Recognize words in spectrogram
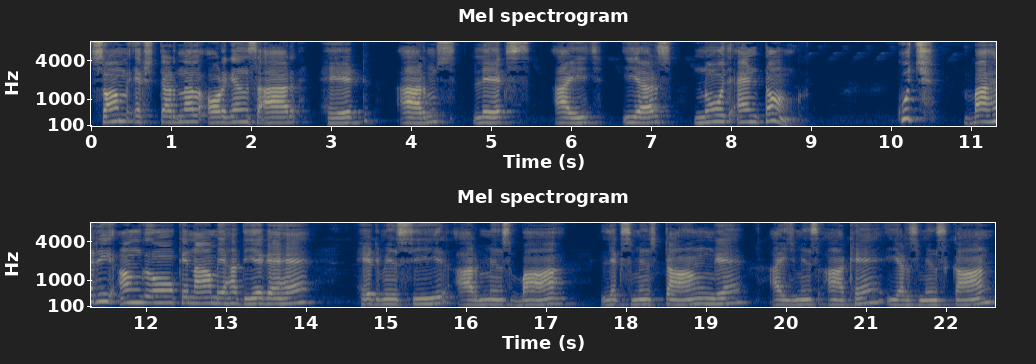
Some external organs are head, arms, legs, eyes, ears, nose and tongue. कुछ बाहरी अंगों के नाम यहाँ दिए गए हैं हेड मीन्स सिर आर्म मीन्स बाँ लेग्स मीन्स टांग आइज़ मीन्स आँखें ईयर्स मीन्स कान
